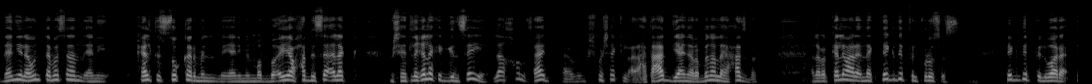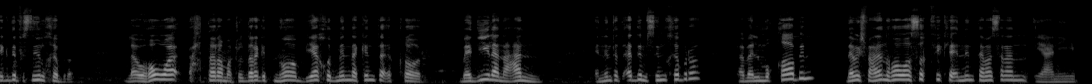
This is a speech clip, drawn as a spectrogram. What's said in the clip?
داني لو أنت مثلا يعني كلت السكر من يعني من المطبقيه وحد سألك مش هيتلغي لك الجنسية. لا خالص عادي مفيش مشاكل هتعدي يعني ربنا اللي هيحاسبك أنا بتكلم على إنك تكذب في البروسيس تكذب في الورق تكذب في سنين الخبرة. لو هو احترمك لدرجة إن هو بياخد منك أنت إقرار بديلا عن إن أنت تقدم سنين خبرة فبالمقابل ده مش معناه إن هو واثق فيك لأن أنت مثلا يعني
